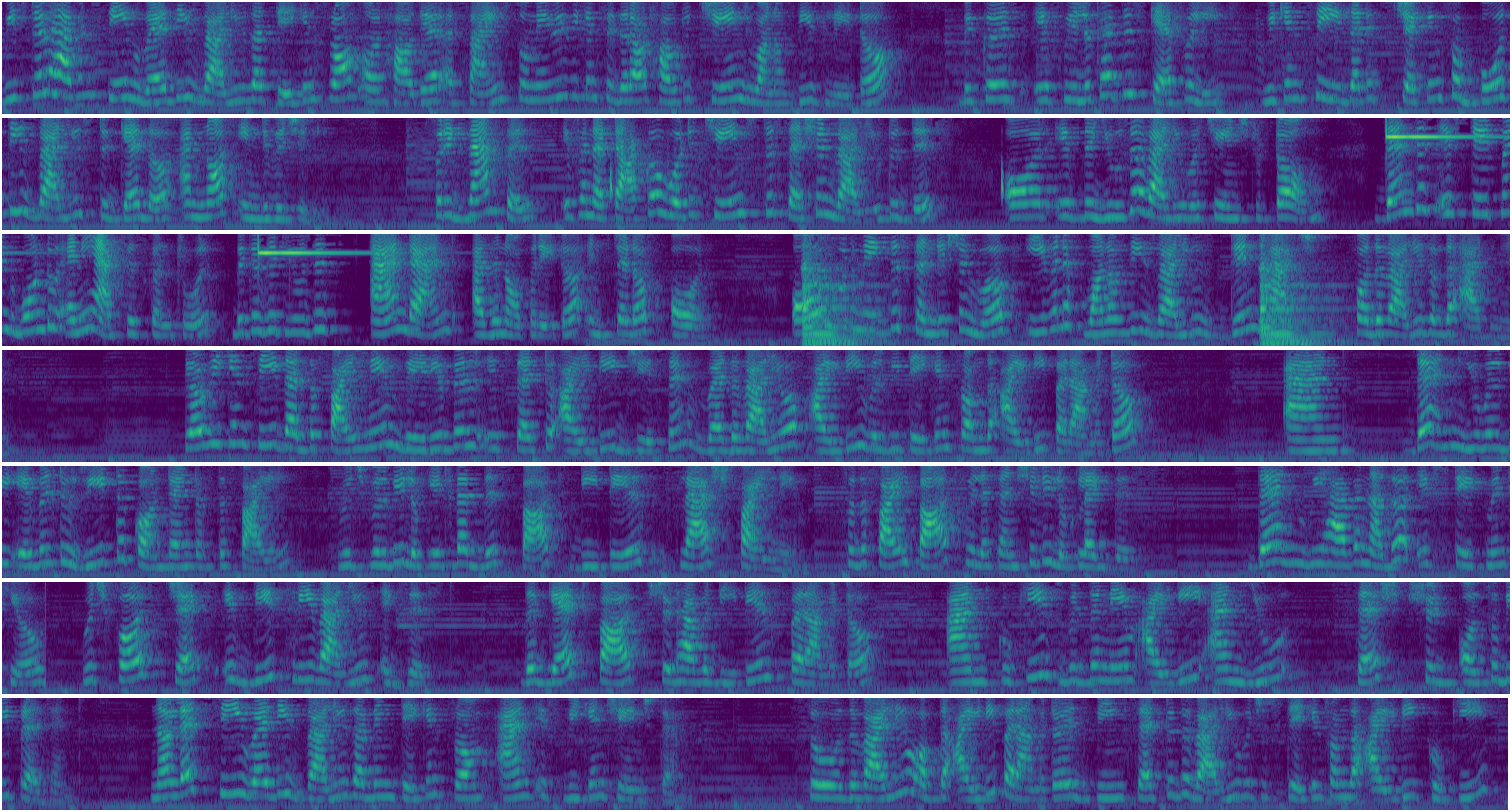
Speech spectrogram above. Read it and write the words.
We still haven't seen where these values are taken from or how they are assigned so maybe we can figure out how to change one of these later because if we look at this carefully we can see that it's checking for both these values together and not individually. For example, if an attacker were to change the session value to this or if the user value was changed to Tom, then this if statement won't do any access control because it uses and and as an operator instead of or. Or would make this condition work even if one of these values didn't match for the values of the admin. Here we can see that the file name variable is set to id JSON where the value of id will be taken from the id parameter and then you will be able to read the content of the file which will be located at this path details slash file name. So the file path will essentially look like this. Then we have another if statement here which first checks if these three values exist. The get path should have a details parameter and cookies with the name id and u sesh should also be present. Now let's see where these values are being taken from and if we can change them. So the value of the ID parameter is being set to the value which is taken from the ID cookie.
